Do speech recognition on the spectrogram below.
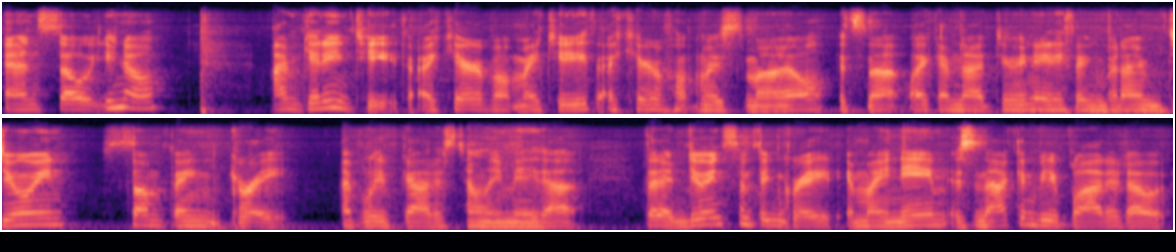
And so, you know, I'm getting teeth. I care about my teeth. I care about my smile. It's not like I'm not doing anything, but I'm doing something great. I believe God is telling me that that I'm doing something great and my name is not going to be blotted out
